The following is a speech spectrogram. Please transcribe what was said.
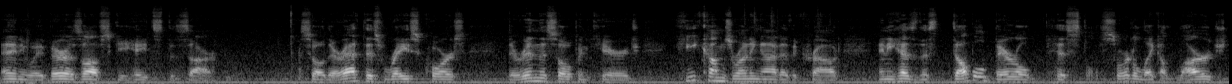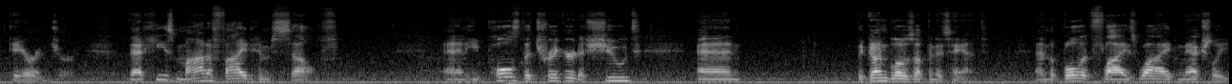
Anyway, Berezovsky hates the Tsar. So they're at this race course, they're in this open carriage. He comes running out of the crowd, and he has this double barreled pistol, sort of like a large Derringer that he's modified himself. And he pulls the trigger to shoot, and the gun blows up in his hand. And the bullet flies wide, and actually,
